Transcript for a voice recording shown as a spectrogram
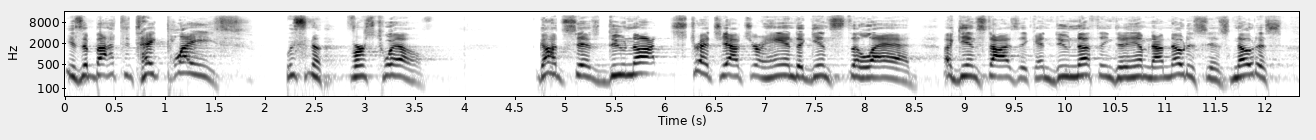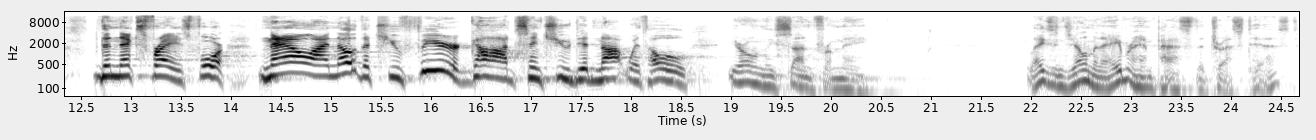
is about to take place. Listen to verse 12. God says, Do not stretch out your hand against the lad, against Isaac, and do nothing to him. Now, notice this. Notice the next phrase. For now I know that you fear God since you did not withhold your only son from me. Ladies and gentlemen, Abraham passed the trust test.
